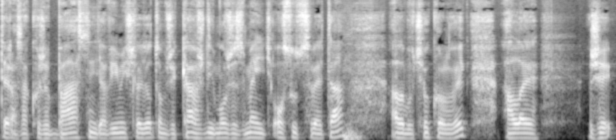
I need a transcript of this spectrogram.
teraz akože básniť a vymýšľať o tom, že každý môže zmeniť osud sveta alebo čokoľvek, ale že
